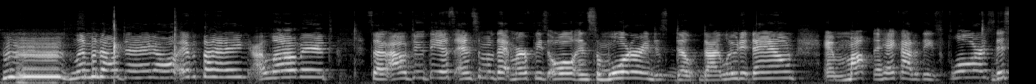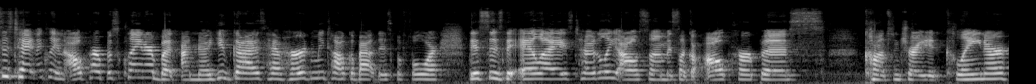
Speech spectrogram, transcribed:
Mm, lemon all day, all everything. I love it. So I'll do this and some of that Murphy's oil in some water and just dilute it down and mop the heck out of these floors. This is technically an all-purpose cleaner, but I know you guys have heard me talk about this before. This is the LA's Totally Awesome. It's like an all-purpose concentrated cleaner.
